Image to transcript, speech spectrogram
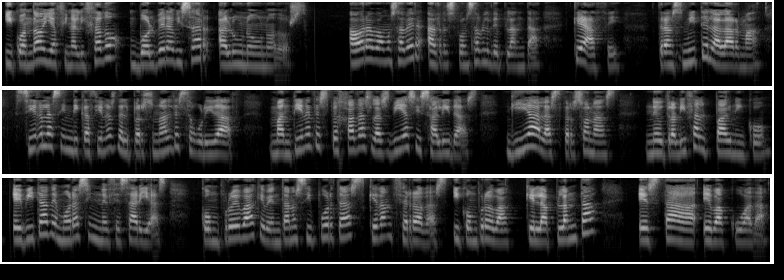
y cuando haya finalizado volver a avisar al 112. Ahora vamos a ver al responsable de planta. ¿Qué hace? Transmite la alarma, sigue las indicaciones del personal de seguridad, mantiene despejadas las vías y salidas, guía a las personas, neutraliza el pánico, evita demoras innecesarias, comprueba que ventanas y puertas quedan cerradas y comprueba que la planta está evacuada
